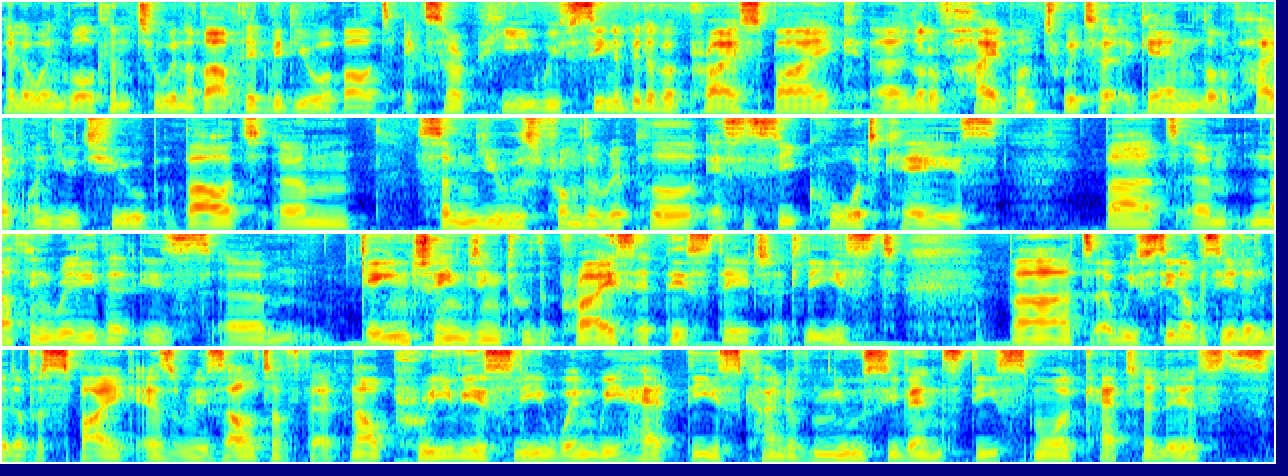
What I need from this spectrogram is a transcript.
Hello and welcome to another update video about XRP. We've seen a bit of a price spike, a lot of hype on Twitter again, a lot of hype on YouTube about um, some news from the Ripple SEC court case, but um, nothing really that is um, game changing to the price at this stage at least. But uh, we've seen obviously a little bit of a spike as a result of that. Now, previously, when we had these kind of news events, these small catalysts,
